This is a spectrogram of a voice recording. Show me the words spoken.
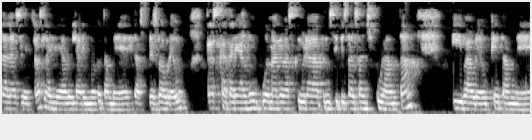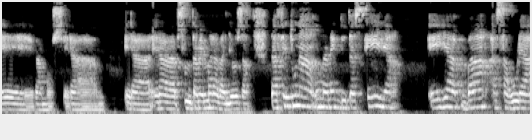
de les lletres, la idea Vilariño, que també després veureu, rescataré algun poema que va escriure a principis dels anys 40 i veureu que també, vamos, era, era, era absolutament meravellosa. De fet, una, una anècdota és que ella, ella va assegurar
